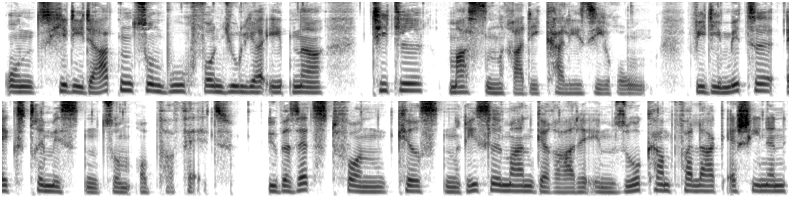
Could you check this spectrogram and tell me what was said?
Und hier die Daten zum Buch von Julia Ebner. Titel Massenradikalisierung. Wie die Mitte Extremisten zum Opfer fällt. Übersetzt von Kirsten Rieselmann, gerade im Surkamp Verlag erschienen.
